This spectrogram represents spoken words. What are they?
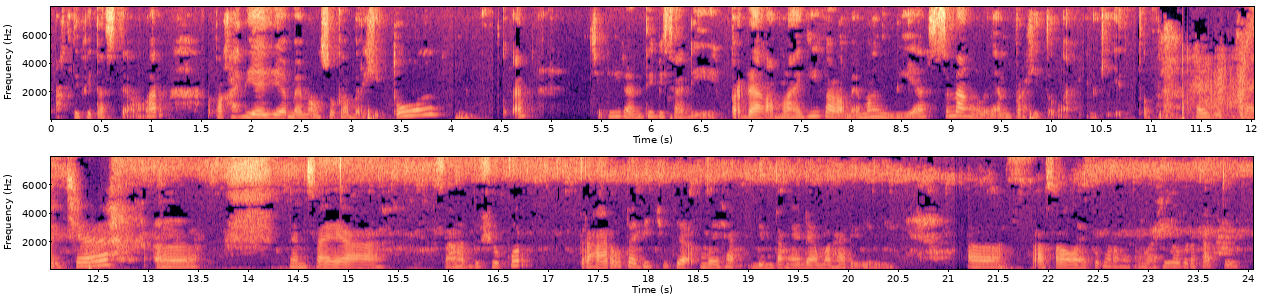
aktivitas damar apakah dia dia memang suka berhitung gitu kan jadi nanti bisa diperdalam lagi kalau memang dia senang dengan perhitungan gitu. Baik itu saja. Uh, dan saya sangat bersyukur terharu tadi juga melihat bintangnya damar hari ini. Uh, assalamualaikum warahmatullahi wabarakatuh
